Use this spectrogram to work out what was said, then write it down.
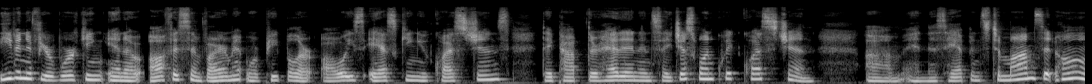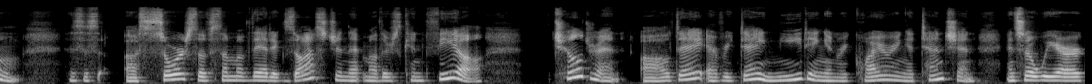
Even if you're working in an office environment where people are always asking you questions, they pop their head in and say, just one quick question. Um, and this happens to moms at home. This is a source of some of that exhaustion that mothers can feel. Children all day, every day, needing and requiring attention. And so we are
